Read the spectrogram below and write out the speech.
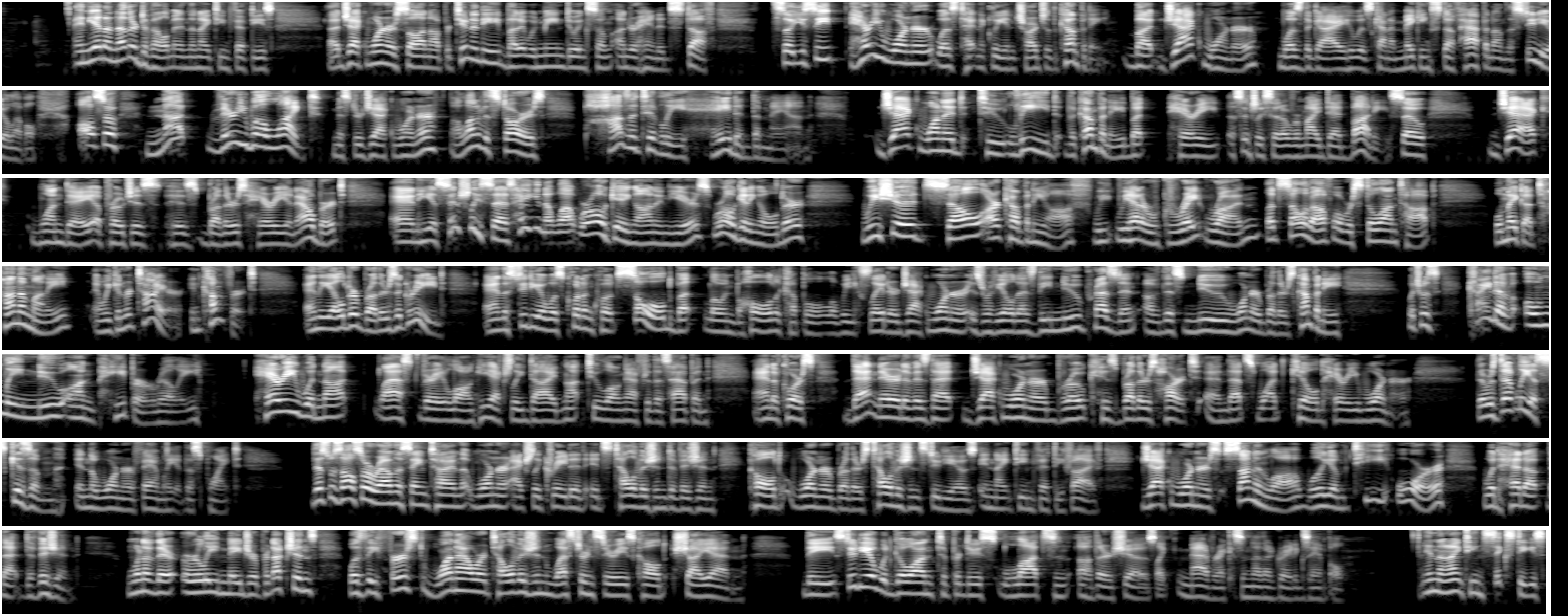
And yet another development in the 1950s, uh, Jack Warner saw an opportunity, but it would mean doing some underhanded stuff. So you see, Harry Warner was technically in charge of the company, but Jack Warner was the guy who was kind of making stuff happen on the studio level. Also, not very well liked, Mr. Jack Warner. A lot of his stars positively hated the man. Jack wanted to lead the company, but Harry essentially said, over my dead body. So Jack one day approaches his brothers, Harry and Albert, and he essentially says, Hey, you know what? We're all getting on in years, we're all getting older. We should sell our company off. We, we had a great run. Let's sell it off while we're still on top. We'll make a ton of money and we can retire in comfort. And the elder brothers agreed. And the studio was quote unquote sold, but lo and behold, a couple of weeks later, Jack Warner is revealed as the new president of this new Warner Brothers company, which was kind of only new on paper, really. Harry would not last very long. He actually died not too long after this happened. And of course, that narrative is that Jack Warner broke his brother's heart, and that's what killed Harry Warner. There was definitely a schism in the Warner family at this point. This was also around the same time that Warner actually created its television division called Warner Brothers Television Studios in 1955. Jack Warner's son in law, William T. Orr, would head up that division. One of their early major productions was the first one hour television Western series called Cheyenne. The studio would go on to produce lots of other shows, like Maverick is another great example. In the 1960s,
